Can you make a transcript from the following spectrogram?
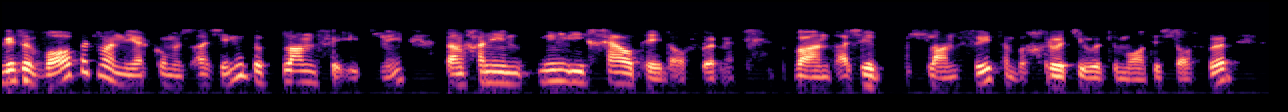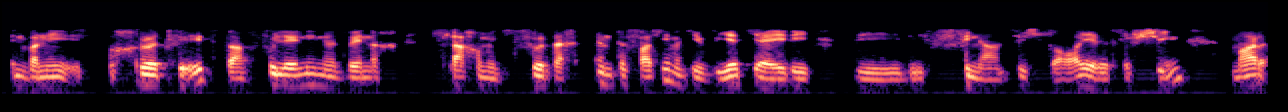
Ek sê waar dit wanneer kom is as jy nie beplan vir iets nie, dan gaan jy nie die geld hê daarvoor nie. Want as jy beplan vir iets, dan begroot jy outomaties daarvoor en wanneer jy begroot vir iets, dan voel jy nie noodwendig sleg om iets voertuig in te vas nie want jy weet jy het die die die finansies daar, jy het dit voorsien, maar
